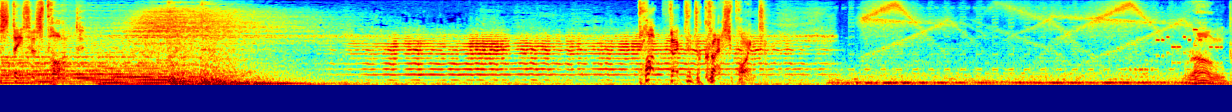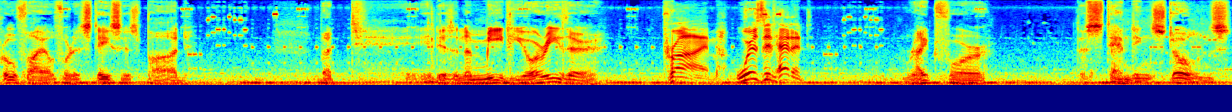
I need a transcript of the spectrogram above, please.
Stasis pod. Plot vector to crash point. Wrong profile for a stasis pod. But it isn't a meteor either. Prime, where's it headed? Right for the Standing Stones.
